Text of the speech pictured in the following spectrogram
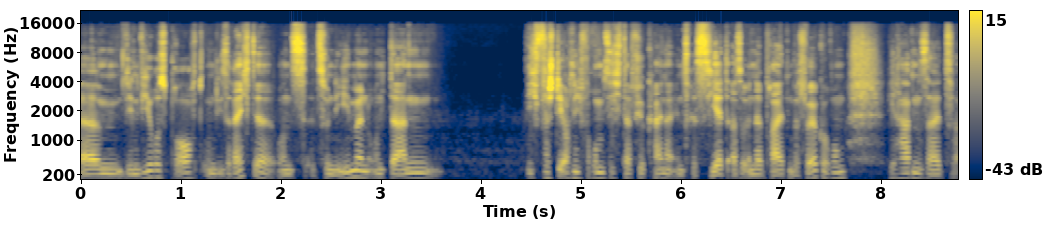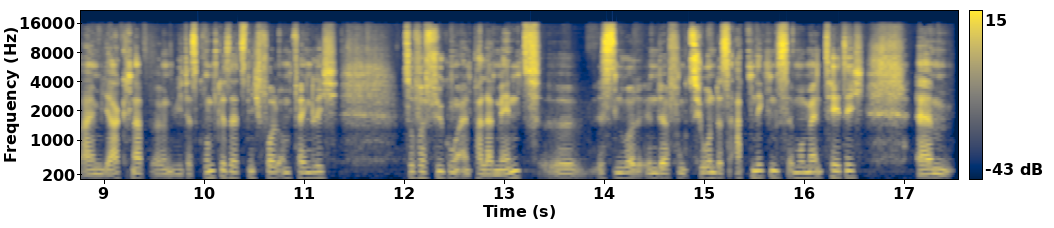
ähm, den Virus braucht, um diese Rechte uns zu nehmen und dann ich verstehe auch nicht, warum sich dafür keiner interessiert, also in der breiten Bevölkerung. Wir haben seit einem Jahr knapp irgendwie das Grundgesetz nicht vollumfänglich zur Verfügung. Ein Parlament äh, ist nur in der Funktion des Abnickens im Moment tätig. Ähm,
